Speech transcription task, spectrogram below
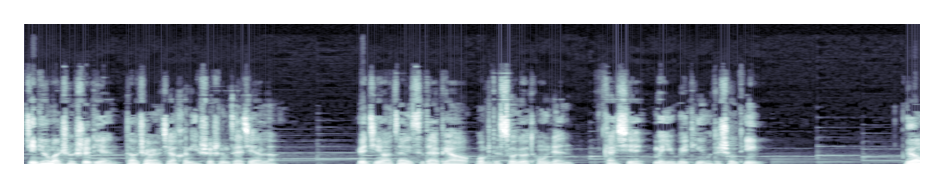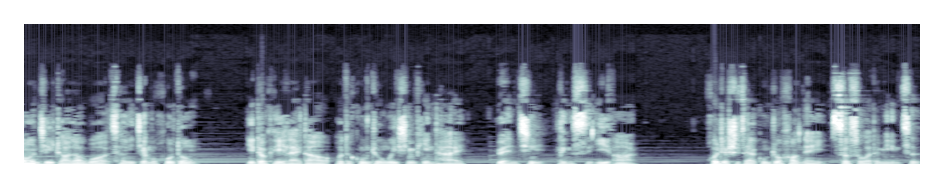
今天晚上十点到这儿就要和你说声再见了。远近要再一次代表我们的所有同仁，感谢每一位听友的收听。不要忘记找到我参与节目互动，你都可以来到我的公众微信平台“远近零四一二”，或者是在公众号内搜索我的名字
